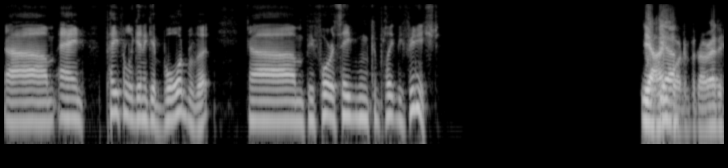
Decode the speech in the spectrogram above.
um, and people are going to get bored with it um, before it's even completely finished. Yeah, I'm Yeah. bored of it already.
